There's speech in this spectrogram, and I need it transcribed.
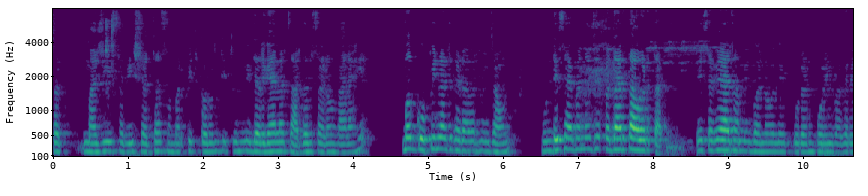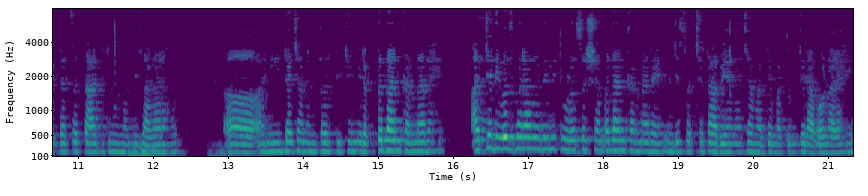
स माझी सगळी श्रद्धा समर्पित करून तिथून मी दर्ग्याला चादर चढवणार आहे. मग गोपीनाथ गडावर मी जाऊन मुंडे साहेबांना जे पदार्थ आवडतात ते सगळे आज आम्ही बनवले पुरणपोळी वगैरे त्याचं ताट घेऊन आम्ही जाणार आहोत. आणि त्याच्यानंतर तिथे मी रक्तदान करणार आहे. आजच्या दिवसभरामध्ये मी थोडंसं श्रमदान करणार आहे म्हणजे स्वच्छता अभियानाच्या माध्यमातून ते राबवणार आहे.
